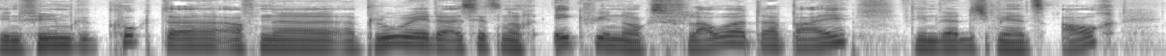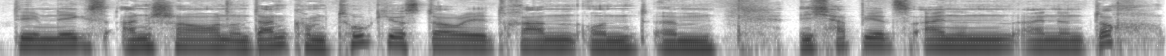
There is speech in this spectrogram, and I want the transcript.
den Film geguckt, da auf einer Blu-ray, da ist jetzt noch Equinox Flower dabei, den werde ich mir jetzt auch demnächst anschauen und dann kommt Tokyo Story dran und ähm, ich habe jetzt einen, einen doch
